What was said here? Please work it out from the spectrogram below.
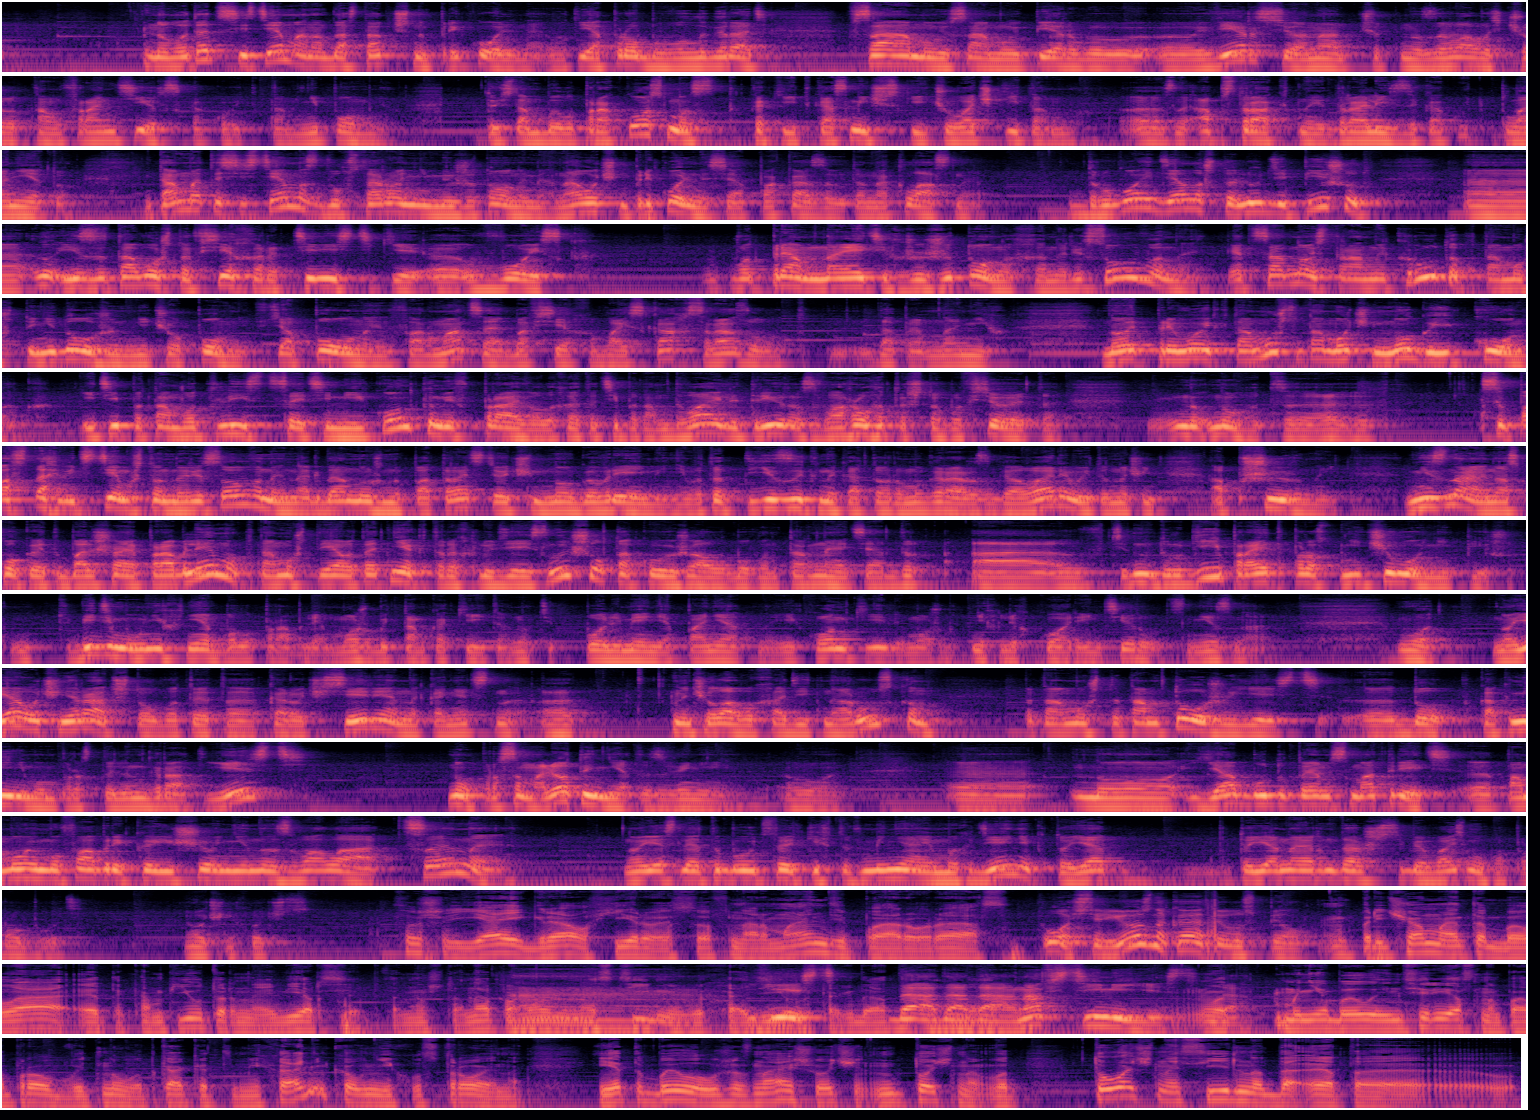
Но вот эта система, она достаточно прикольная. Вот я пробовал играть в самую-самую первую э, версию, она что-то называлась, что-то там Frontiers какой-то там, не помню. То есть там было про космос, какие-то космические чувачки там э, абстрактные дрались за какую-то планету. И там эта система с двухсторонними жетонами, она очень прикольно себя показывает, она классная. Другое дело, что люди пишут, э, ну, из-за того, что все характеристики э, войск вот прям на этих же жетонах нарисованы, это с одной стороны круто, потому что ты не должен ничего помнить, у тебя полная информация обо всех войсках сразу вот, да, прям на них. Но это приводит к тому, что там очень много иконок. И типа там вот лист с этими иконками в правилах, это типа там два или три разворота, чтобы все это, ну, ну вот, э, сопоставить с тем, что нарисовано, иногда нужно потратить очень много времени. Вот этот язык, на котором игра разговаривает, он очень обширный. Не знаю, насколько это большая проблема, потому что я вот от некоторых людей слышал такую жалобу в интернете, а, а ну, другие про это просто ничего не пишут. Ну, видимо, у них не было проблем. Может быть, там какие-то, ну, типа, более-менее понятные иконки, или, может быть, в них легко ориентироваться, не знаю. Вот. Но я очень рад, что вот эта, короче, серия наконец-то э, начала выходить на русском, потому что там тоже есть э, доп. Как минимум про Сталинград есть. Ну, про самолеты нет, извини. Вот. Э, но я буду прям смотреть. Э, по-моему, фабрика еще не назвала цены, но если это будет стоить каких-то вменяемых денег, то я, то я, наверное, даже себе возьму попробовать. Очень хочется. Слушай, я играл в Heroes of Normandy пару раз. О, серьезно? Когда ты успел? Причем это была это компьютерная версия, потому что она, по-моему, на Стиме выходила. Есть, когда да, да, да, она в Стиме есть. Вот. Да. Мне было интересно попробовать, ну вот как эта механика у них устроена. И это было уже, знаешь, очень, ну точно, вот точно сильно да, это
